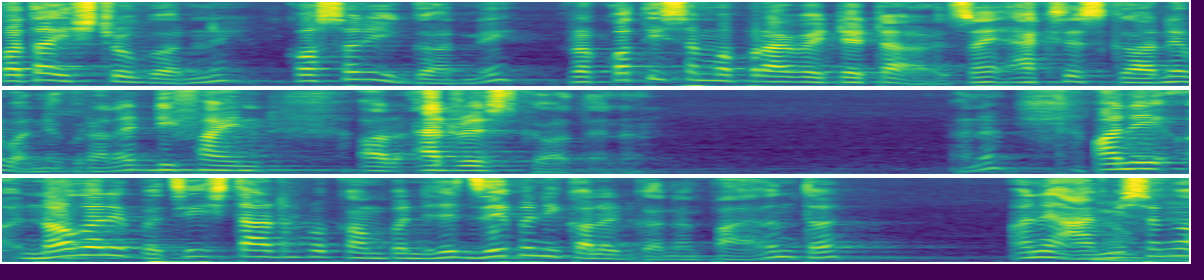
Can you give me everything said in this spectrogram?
कता स्टोर गर्ने कसरी गर्ने र कतिसम्म प्राइभेट डेटाहरू चाहिँ एक्सेस गर्ने भन्ने कुरालाई डिफाइन अरू एड्रेस गर्दैन। होइन? अनि नगरेपछि स्टार्टअप कम्पनी चाहिँ जे पनि कलेक्ट गर्न पायो नि त अनि हामीसँग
